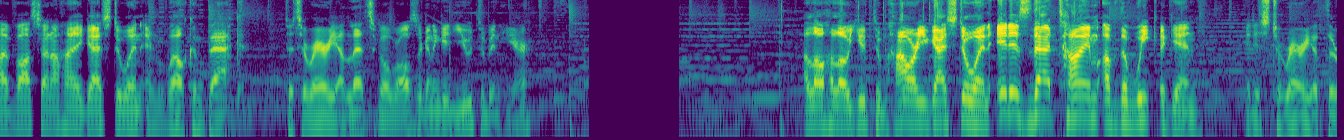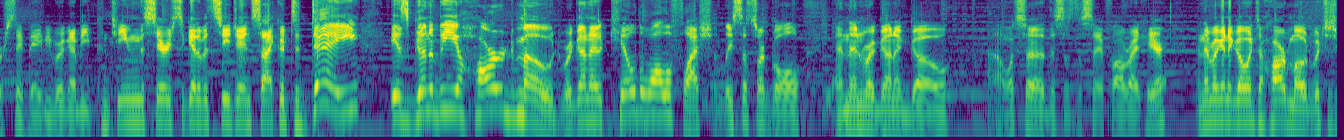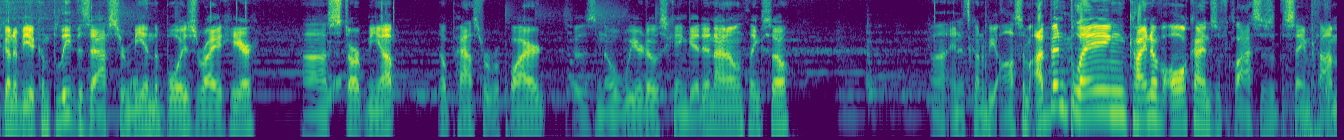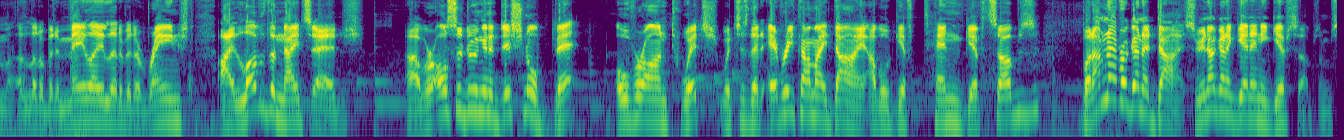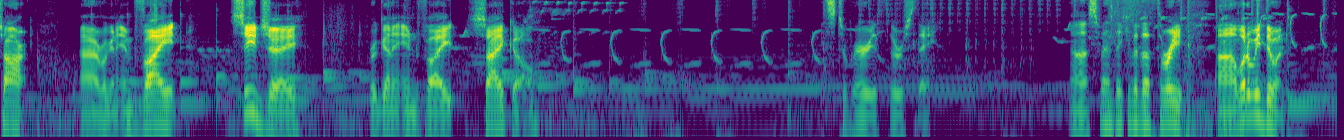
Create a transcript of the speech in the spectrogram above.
Hi, Vossana. How you guys doing? And welcome back to Terraria. Let's go. We're also to get YouTube in here. Hello, hello, YouTube. How are you guys doing? It is that time of the week again. It is Terraria Thursday, baby. We're to be continuing the series together with CJ and Psycho. Today is to be hard mode. We're to kill the wall of flesh. At least that's our goal. And then we're to go... Uh, what's uh, This is the save file right here. And then we're to go into hard mode, which is to be a complete disaster. Me and the boys right here. Uh, start me up. No password required, because no weirdos can get in, I don't think so. Uh, and it's going to be awesome. I've been playing kind of all kinds of classes at the same time. A little bit of melee, a little bit of ranged. I love the Night's Edge. Uh, we're also doing an additional bet over on Twitch, which is that every time I die, I will gift 10 gift subs. But I'm never going to die, so you're not going to get any gift subs. I'm sorry. Uh, we're going to invite CJ. We're going to invite Psycho. It's Terraria Thursday. Uh, Sven, thank you for the three. Uh, what are we doing?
